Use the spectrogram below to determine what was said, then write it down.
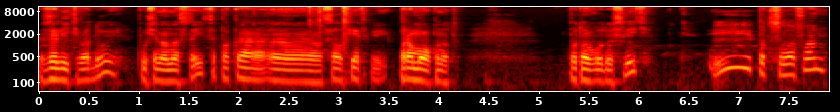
залить водой, пусть она настоится, пока э, салфетки промокнут. Потом воду слить и под целлофан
